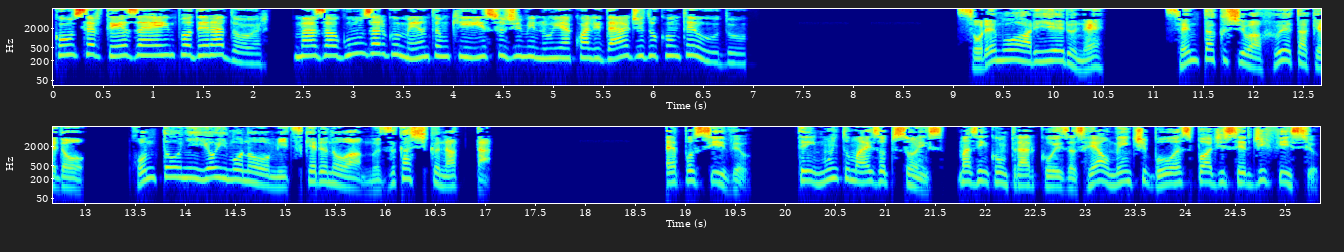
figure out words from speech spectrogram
Com certeza é empoderador. Mas alguns argumentam que isso diminui a qualidade do conteúdo. それもあり得るね。選択肢は増えたけど、本当に良いものを見つけるのは難しくなった。É possível. Tem muito mais opções, mas encontrar coisas realmente boas pode ser difícil.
